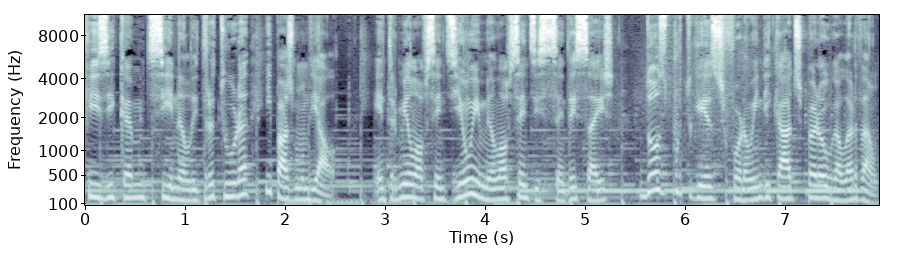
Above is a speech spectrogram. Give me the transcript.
Física, Medicina, Literatura e Paz Mundial. Entre 1901 e 1966, 12 portugueses foram indicados para o galardão.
